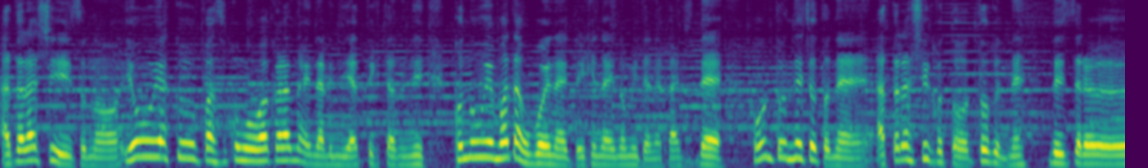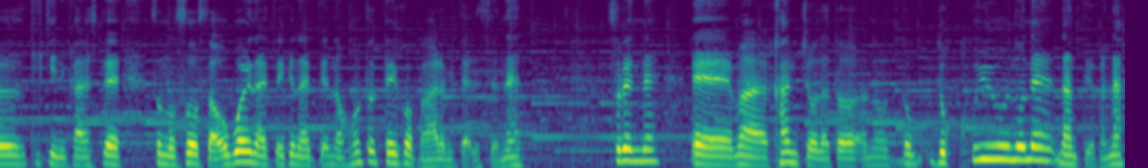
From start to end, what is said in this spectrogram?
新しい、その、ようやくパソコンもわからないなりにやってきたのに、この上まだ覚えないといけないのみたいな感じで、本当にね、ちょっとね、新しいことを特にね、デジタル機器に関して、その操作を覚えないといけないっていうのは本当に抵抗感あるみたいですよね。それにね、えーまあ館長だとあのど独有のねなんていうかな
